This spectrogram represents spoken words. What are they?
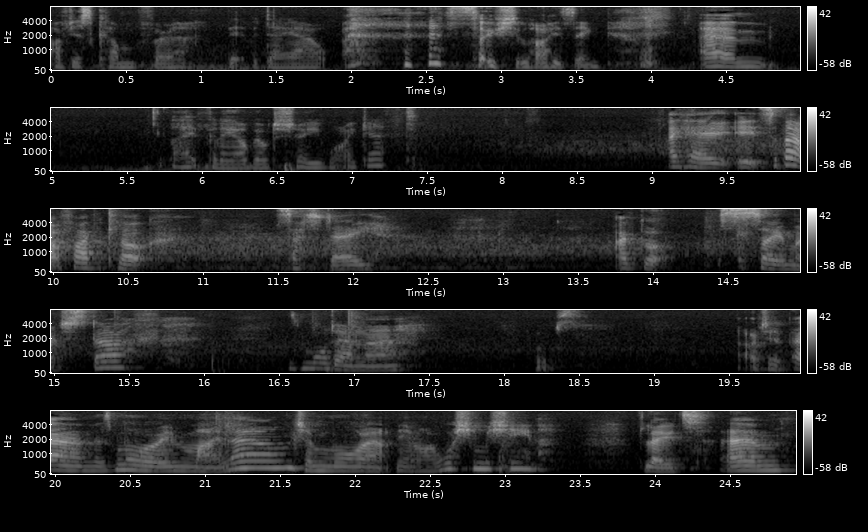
I've just come for a bit of a day out, socialising. Um, hopefully I'll be able to show you what I get. Okay, it's about five o'clock Saturday. I've got so much stuff. There's more down there. Oops. Just, and there's more in my lounge and more out near my washing machine. Loads. Um,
